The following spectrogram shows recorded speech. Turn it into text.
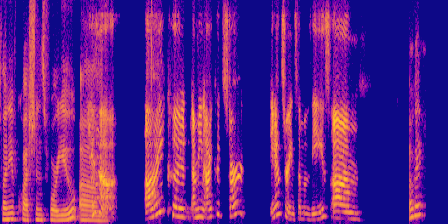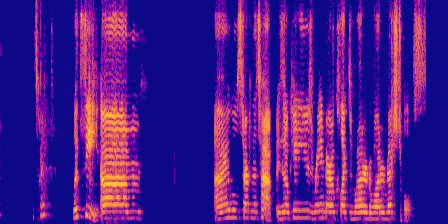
plenty of questions for you. Um, yeah, I could. I mean, I could start answering some of these. Um, okay, that's fine. Let's see. Um, I will start from the top. Is it okay to use rain barrel collected water to water vegetables?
